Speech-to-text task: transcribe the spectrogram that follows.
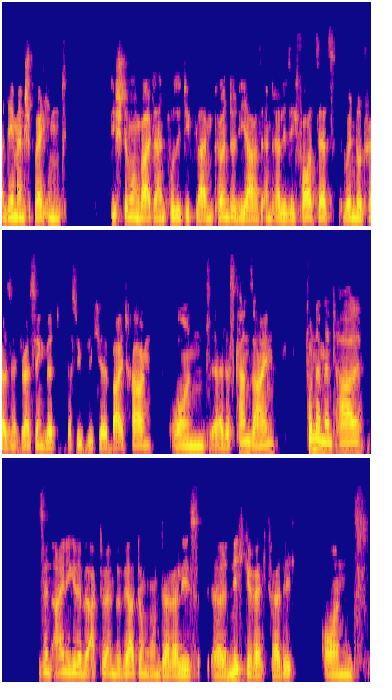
dementsprechend die Stimmung weiterhin positiv bleiben könnte, die Jahresendrallye sich fortsetzt. Window Dressing wird das Übliche beitragen und äh, das kann sein. Fundamental sind einige der aktuellen Bewertungen und der Rallyes äh, nicht gerechtfertigt und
